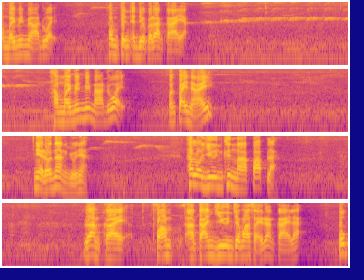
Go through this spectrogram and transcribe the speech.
ทำไมไม่มาด้วย ถ้ามันเป็นอันเดียวกับร่างกายอะทำไมมันไม่มาด้วย มันไปไหน เนี่ยเรานั่งอยู่เนี่ย ถ้าเรายืนขึ้นมาปั๊บล่ะ ร่างกายความอาการยืนจะมาใส่ร่างกายแล้วปุ๊บ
